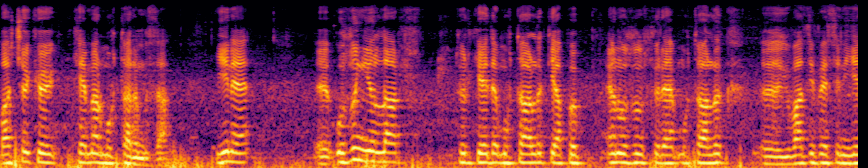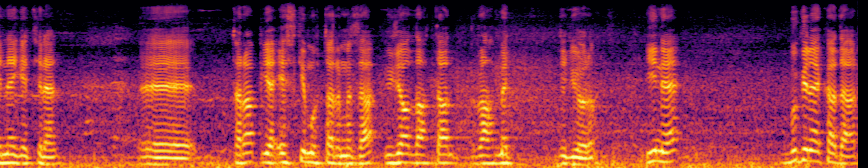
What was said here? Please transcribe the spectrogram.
Bahçeköy Kemer muhtarımıza, yine e, uzun yıllar Türkiye'de muhtarlık yapıp en uzun süre muhtarlık e, vazifesini yerine getiren e, Tarapya eski muhtarımıza Yüce Allah'tan rahmet diliyorum. Yine bugüne kadar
